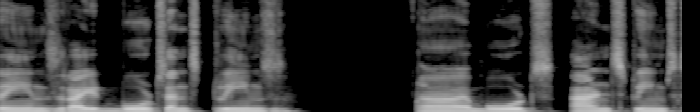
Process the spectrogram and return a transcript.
trains right? Boats and streams. Uh, boats and streams.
